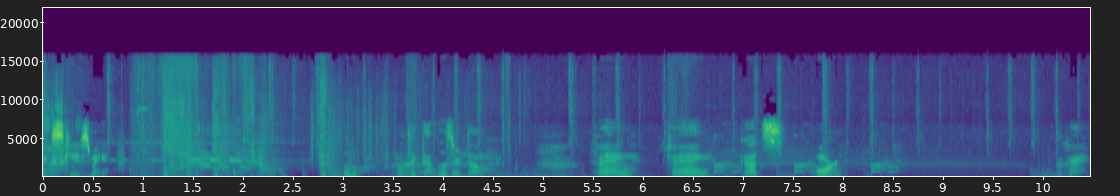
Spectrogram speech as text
Excuse me. Ooh, I'll take that lizard, though. Fang, fang, guts, horn. Okay.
